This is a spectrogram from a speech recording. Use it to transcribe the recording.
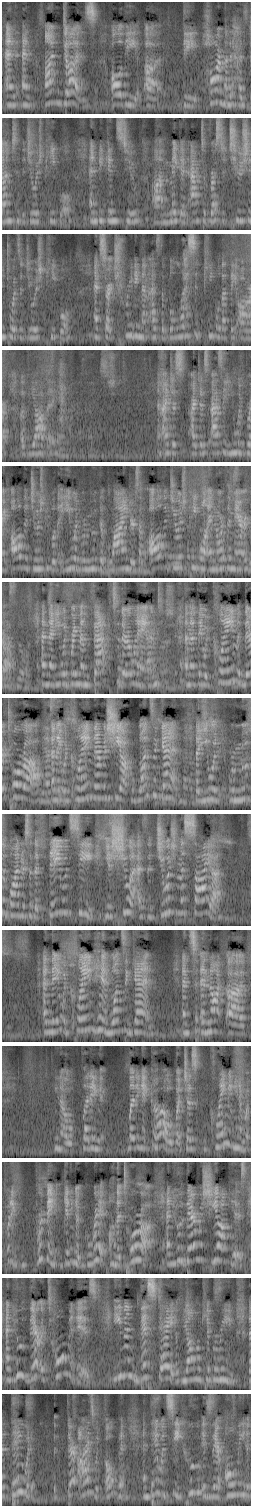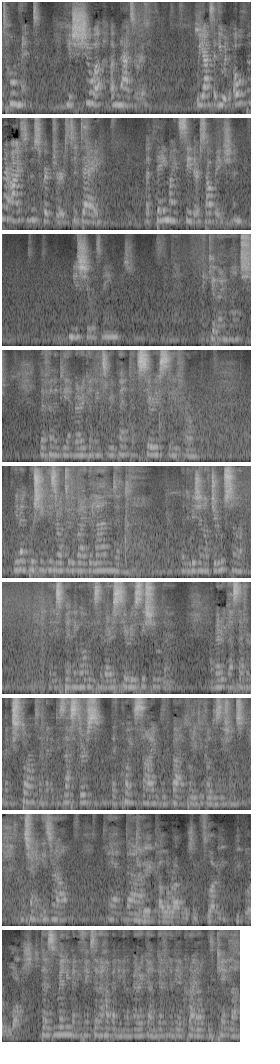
and, and undoes all the, uh, the harm that it has done to the Jewish people and begins to um, make an act of restitution towards the Jewish people and start treating them as the blessed people that they are of Yahweh. And I just I just ask that you would bring all the Jewish people, that you would remove the blinders of all the Jewish people in North America. And that you would bring them back to their land and that they would claim their Torah and they would claim their Mashiach once again. That you would remove the blinders so that they would see Yeshua as the Jewish Messiah and they would claim him once again and and not uh, you know letting letting it go but just claiming him putting gripping getting a grip on the torah and who their mashiach is and who their atonement is even this day of yom kippurim that they would their eyes would open and they would see who is their only atonement yeshua of nazareth we ask that you would open their eyes to the scriptures today, that they might see their salvation. In Yeshua's name. Amen. Thank you very much. Definitely, America needs repentance seriously from even pushing Israel to divide the land and the division of Jerusalem that is pending over. This is a very serious issue. The America has suffered many storms and many disasters that coincide with bad political decisions concerning Israel. And uh, Today, Colorado is in flooding. People are lost. there's many, many things that are happening in America, and definitely I cry out with Kayla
